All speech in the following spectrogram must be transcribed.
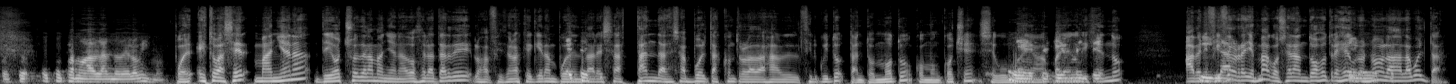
Pues esto, estamos hablando de lo mismo. Pues esto va a ser mañana de 8 de la mañana a 2 de la tarde. Los aficionados que quieran pueden dar esas tandas, esas vueltas controladas al circuito, tanto en moto como en coche, según vayan, diciendo. A beneficio de Reyes Magos serán 2 o 3 euros, ¿no? La, la vuelta.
